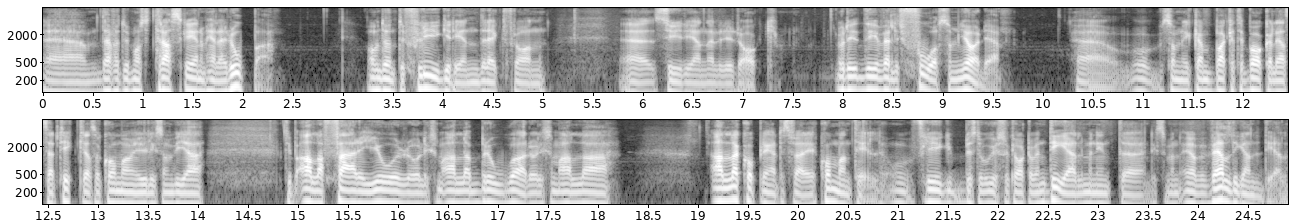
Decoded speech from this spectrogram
Eh, därför att du måste traska genom hela Europa. Om du inte flyger in direkt från eh, Syrien eller Irak. Och det, det, är väldigt få som gör det. Eh, och som ni kan backa tillbaka och läsa artiklar så kommer man ju liksom via typ alla färjor och liksom alla broar och liksom alla alla kopplingar till Sverige kom man till. Och flyg bestod ju såklart av en del men inte liksom en överväldigande del.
